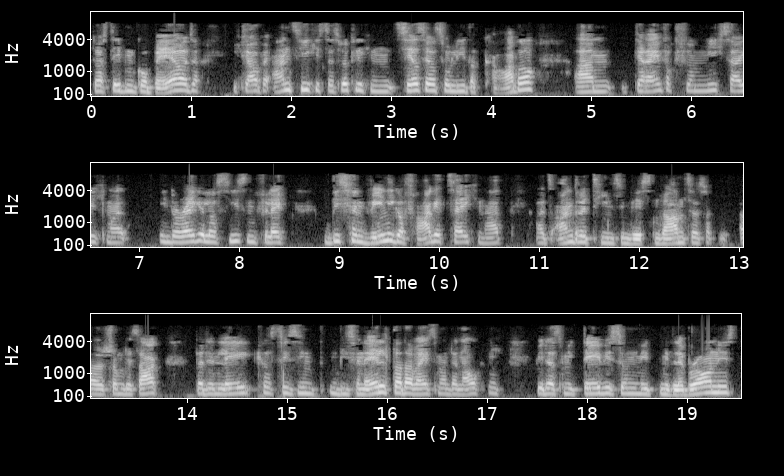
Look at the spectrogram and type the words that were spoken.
Du hast eben Gobert, also ich glaube, an sich ist das wirklich ein sehr, sehr solider Kader, ähm, der einfach für mich, sage ich mal, in der Regular Season vielleicht ein bisschen weniger Fragezeichen hat als andere Teams im Westen. Wir haben es ja äh, schon gesagt, bei den Lakers, die sind ein bisschen älter, da weiß man dann auch nicht, wie das mit Davis und mit, mit LeBron ist.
